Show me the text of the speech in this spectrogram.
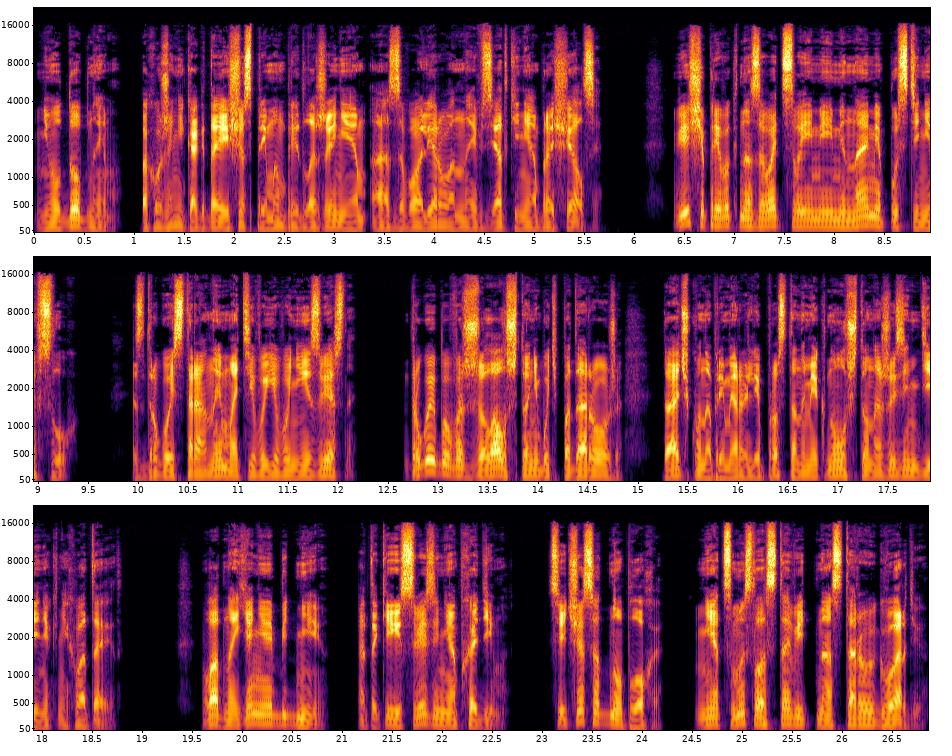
Неудобно ему. Похоже, никогда еще с прямым предложением о завуалированной взятке не обращался. Вещи привык называть своими именами, пусть и не вслух. С другой стороны, мотивы его неизвестны. Другой бы возжелал что-нибудь подороже, тачку, например, или просто намекнул, что на жизнь денег не хватает. Ладно, я не обеднею, а такие связи необходимы. Сейчас одно плохо. Нет смысла ставить на старую гвардию.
